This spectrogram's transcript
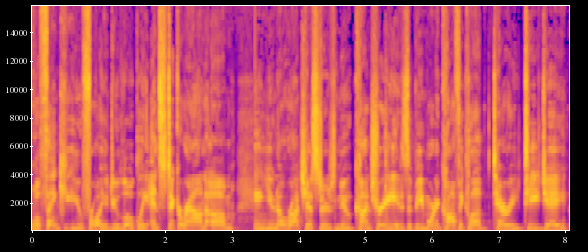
Well, thank you for all you do locally, and stick around. Um, you know Rochester's new country. It is the B Morning Coffee Club. Terry, TJ,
